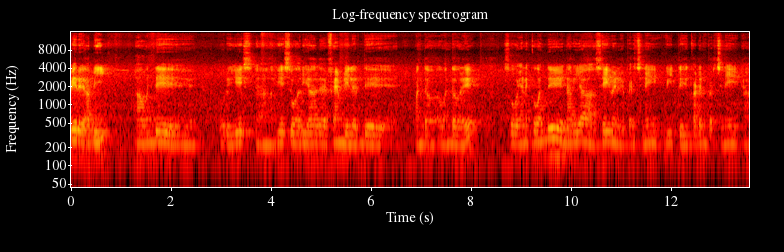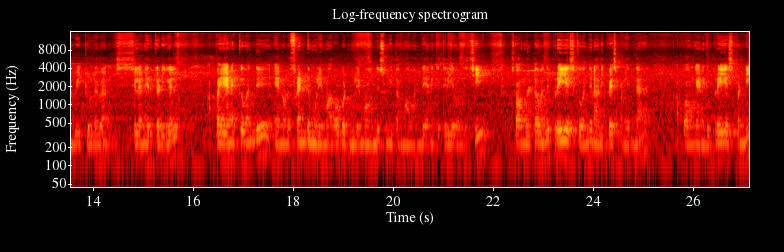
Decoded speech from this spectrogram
பேர் அபி. நான் வந்து ஒரு ஏஸ் இயேசு அறியாத ஃபேமிலியிலேருந்து வந்த வந்தவர். ஸோ எனக்கு வந்து நிறையா செய்ய வேண்டிய பிரச்சனை வீட்டு கடன் பிரச்சனை வீட்டில் உள்ள சில நெருக்கடிகள். அப்போ எனக்கு வந்து என்னோடய ஃப்ரெண்டு மூலிமா ரோபர்ட் மூலிமா வந்து சுமித் அம்மா வந்து எனக்கு தெரிய வந்துச்சு. ஸோ அவங்கள்ட்ட வந்து ப்ரேயர்ஸ்க்கு வந்து நான் ரிக்வெஸ்ட் பண்ணியிருந்தேன். அப்போ அவங்க எனக்கு ப்ரேயர்ஸ் பண்ணி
